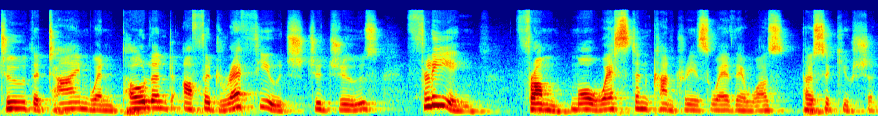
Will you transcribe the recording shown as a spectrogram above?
to the time when Poland offered refuge to Jews fleeing from more Western countries where there was persecution.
